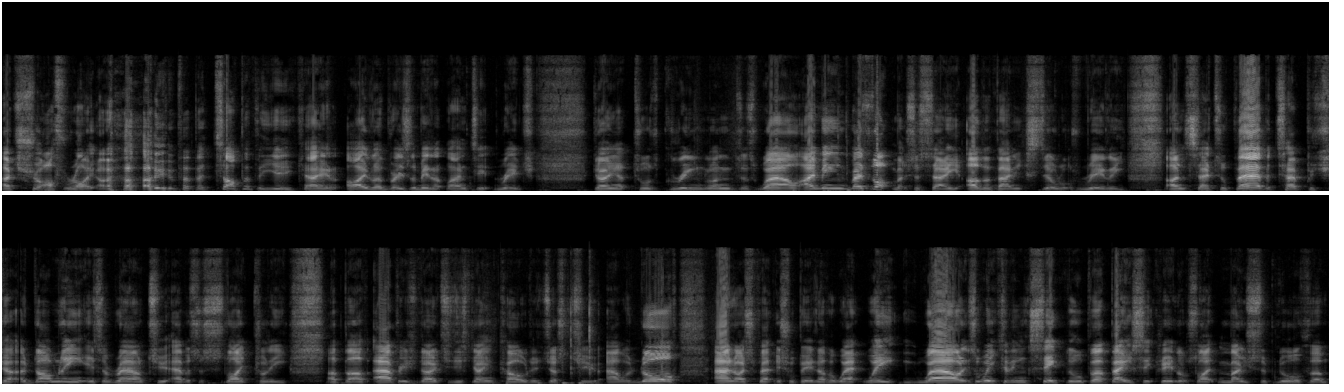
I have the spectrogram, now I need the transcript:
a trough right over the top of the UK and Ireland. There is a mid-Atlantic ridge going up towards Greenland as well. I mean, there's not much to say other than it still looks really unsettled there. The temperature anomaly is around to ever so slightly above average. Notice it's getting colder just to our north, and I expect this will be another wet week. Well, it's a weakening signal, but basically it looks like most of northern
